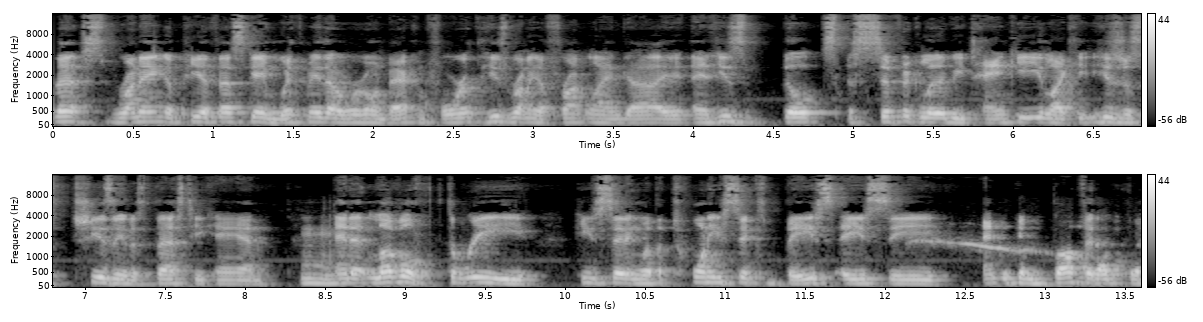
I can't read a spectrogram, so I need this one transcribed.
that's running a PFS game with me that we're going back and forth, he's running a frontline guy, and he's built specifically to be tanky. Like he's just cheesing it as best he can. Mhm. And at level three, he's sitting with a 26 base AC, and you can buff it up to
